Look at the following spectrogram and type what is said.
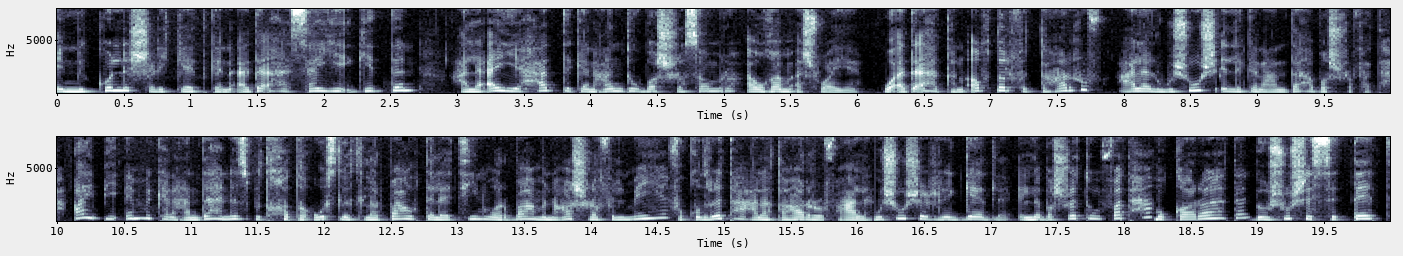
إن كل الشركات كان أدائها سيء جدا على أي حد كان عنده بشرة سمراء أو غامقة شوية وأدائها كان أفضل في التعرف على الوشوش اللي كان عندها بشرة فاتحة. IBM كان عندها نسبة خطأ وصلت ل 34.4 من 10% في قدرتها على تعرف على وشوش الرجالة اللي بشرتهم فاتحة مقارنة بوشوش الستات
